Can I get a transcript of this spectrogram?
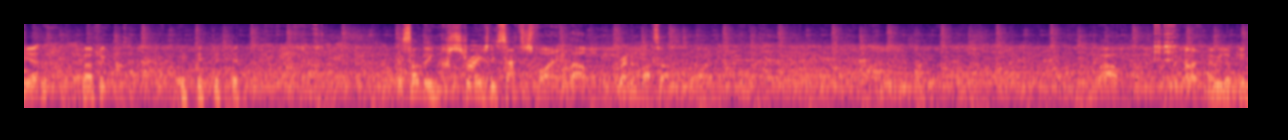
Yeah, perfect. There's something strangely satisfying about bread and butter. Wow. Here we go. How are we looking?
